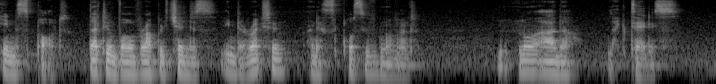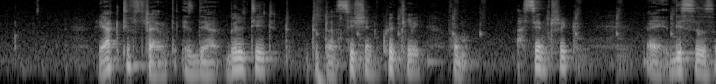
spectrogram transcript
in sport that involve rapid changes in direction and explosive movement. No other like tennis. Reactive strength is the ability to, transition quickly from eccentric, uh, this is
